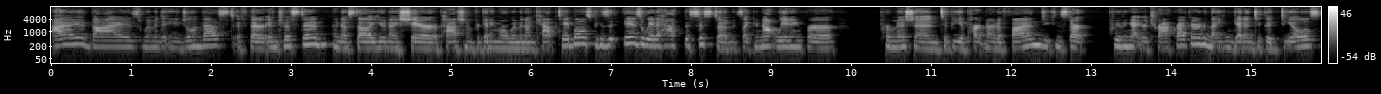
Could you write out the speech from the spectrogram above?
I advise women to angel invest if they're interested. I know, Stella, you and I share a passion for getting more women on cap tables because it is a way to hack the system. It's like you're not waiting for permission to be a partner to fund. You can start proving out your track record and that you can get into good deals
